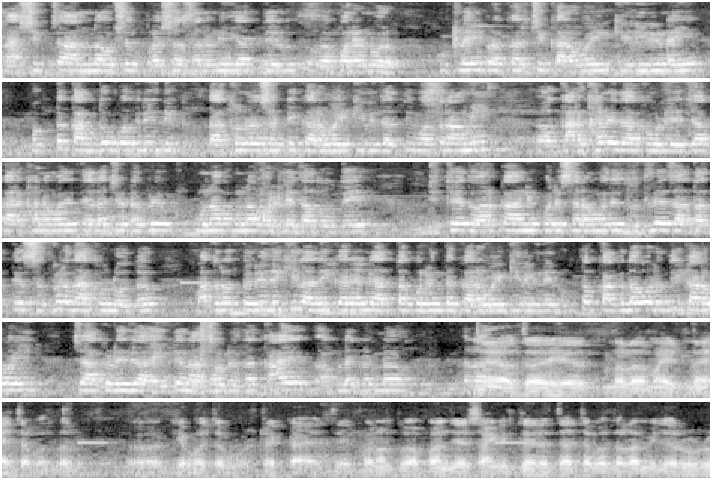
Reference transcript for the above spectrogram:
नाशिकच्या अन्न औषध प्रशासनाने या तेल व्यापाऱ्यांवर कुठल्याही प्रकारची कारवाई केलेली नाही. फक्त कागदोपत्री दाखवण्यासाठी कारवाई केली जाते. मात्र आम्ही कारखाने दाखवले. ज्या कारखान्यामध्ये तेलाचे डबे पुन्हा पुन्हा भरले जात होते. जिथे द्वारका आणि परिसरामध्ये धुतले जातात ते सगळं दाखवलं होतं. मात्र तरी देखील अधिकाऱ्यांनी आतापर्यंत कारवाई केली नाही. फक्त कागदावरती कारवाईचे आकडे जे आहेत ते नाचवले तर काय आपल्याकडनं नाही आता हे मला माहीत नाही याच्याबद्दल केव्हाच्या गोष्ट आहे काय ते. परंतु आपण जे सांगितलेलं त्याच्याबद्दल आम्ही जरूर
